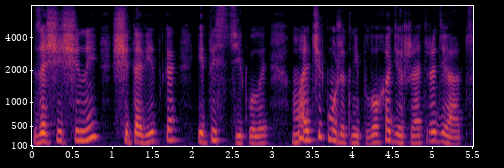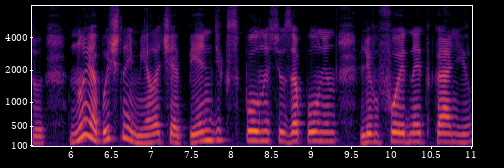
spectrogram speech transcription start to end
защищены щитовидка и тестикулы. Мальчик может неплохо держать радиацию ну и обычные мелочи аппендикс полностью заполнен лимфоидной тканью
